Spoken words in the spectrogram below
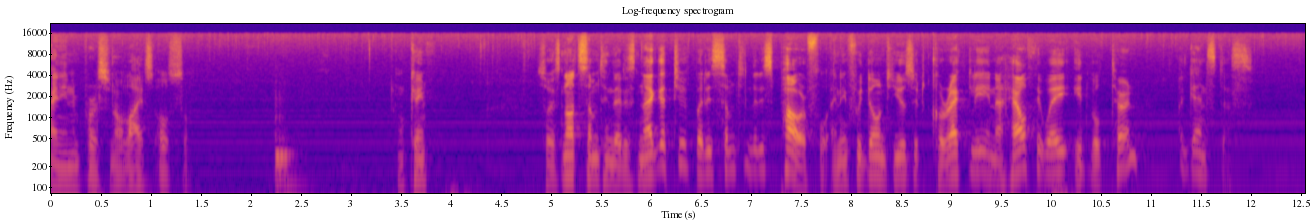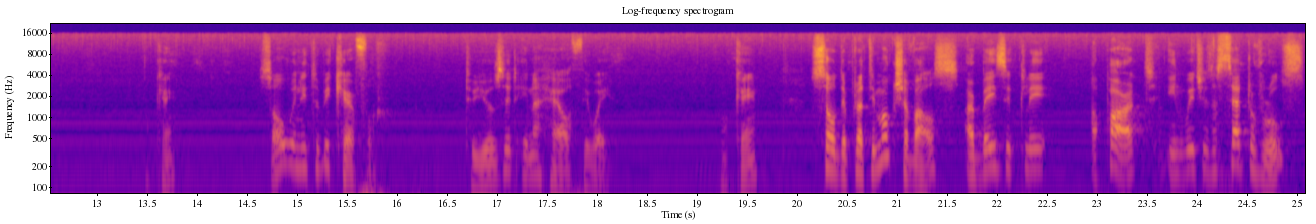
and in personal lives also. Okay. So it's not something that is negative, but it's something that is powerful. And if we don't use it correctly in a healthy way, it will turn against us. So we need to be careful to use it in a healthy way. Okay? So the Pratimoksha vows are basically a part in which is a set of rules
